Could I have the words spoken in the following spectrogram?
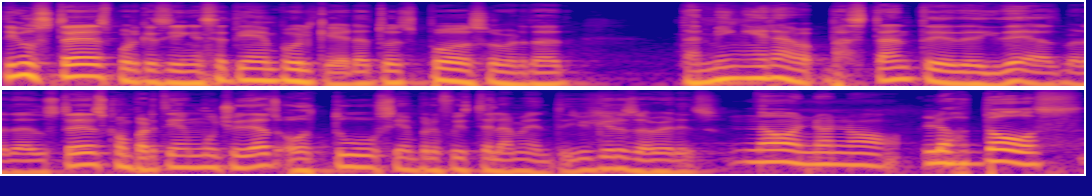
digo ustedes porque si en ese tiempo el que era tu esposo, ¿verdad? También era bastante de ideas, ¿verdad? ¿Ustedes compartían mucho ideas o tú siempre fuiste la mente? Yo quiero saber eso. No, no, no. Los dos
